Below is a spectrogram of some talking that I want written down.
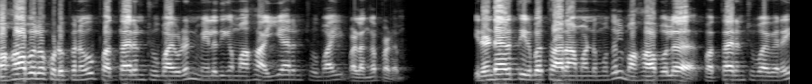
மகாபல கொடுப்பனவு பத்தாயிரம் ரூபாயுடன் மேலதிகமாக ஐயாயிரம் ரூபாய் வழங்கப்படும். இரண்டாயிரத்தி இருபத்தி ஆறாம் ஆண்டு முதல் மகாபல பத்தாயிரம் ரூபாய் வரை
